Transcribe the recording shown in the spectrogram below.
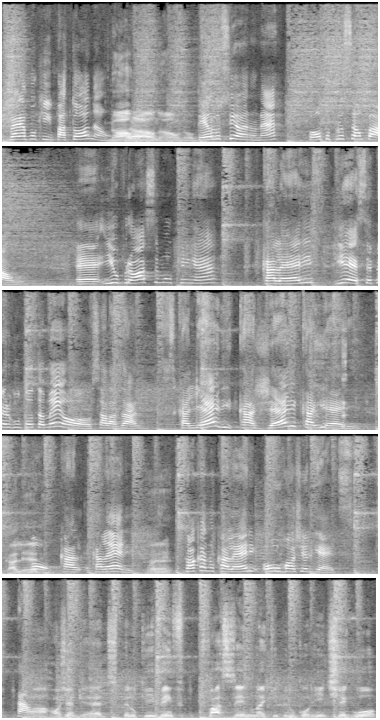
Espera um pouquinho, empatou não? Não, não, não, não. Deu Luciano, né? Ponto pro São Paulo. É, e o próximo, quem é? Caleri. E esse, você perguntou também, ô Salazar? Caleri? Cageri? Caieri? Caleri. Bom, Cal Caleri. É. Toca no Caleri ou Roger Guedes? Paulo. Ah, Roger Guedes, pelo que vem fazendo na equipe do Corinthians, chegou,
